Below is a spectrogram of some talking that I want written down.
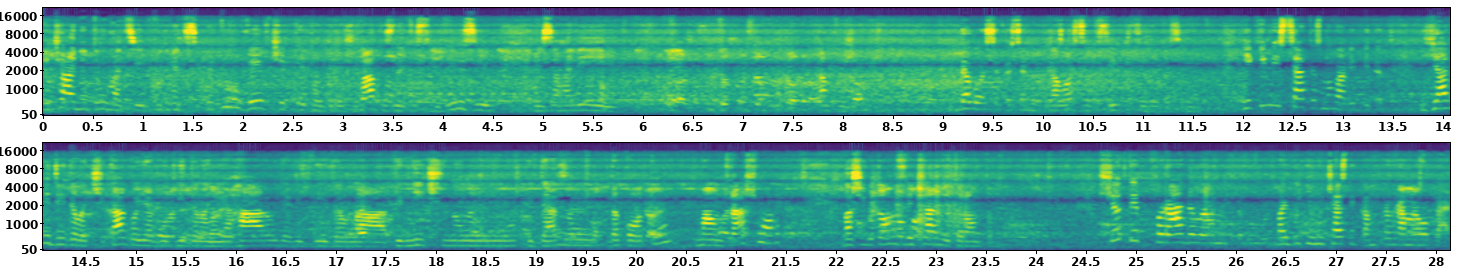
Звичайно, друга ціль подивитися культуру, вивчити, подорожувати, знайти своїх друзів і взагалі там. Вдалося досягнути. Вдалося всіх цілей досягнути. Місця ти змогла відвідати? Я відвідала Чикаго, я відвідала Ніагару, я відвідала північну, південну Дакоту, Маунт Рашмор, Вашингтон, звичайно, і Торонто. Що ти б порадила майбутнім учасникам програми ОПЕР?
